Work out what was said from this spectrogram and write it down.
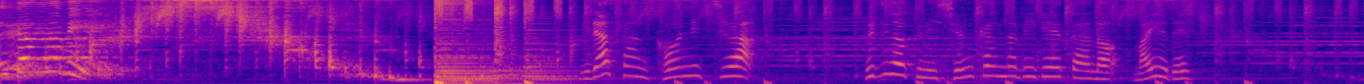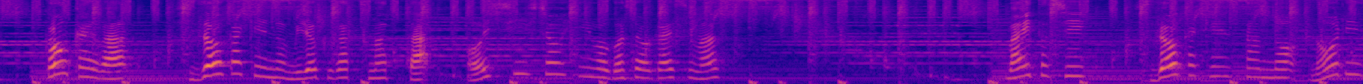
間ナビ。皆さんこんにちは。富士の国瞬間ナビゲーターのまゆです。今回は静岡県の魅力が詰まった美味しい商品をご紹介します。毎年静岡県産の農林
